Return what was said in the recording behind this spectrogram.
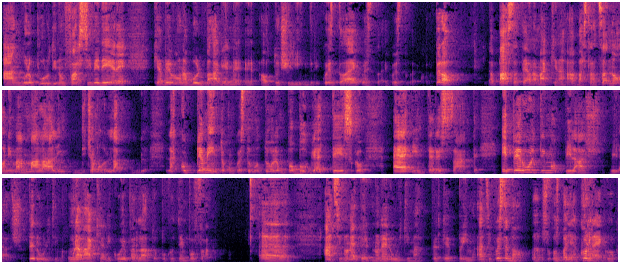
angolo pur di non farsi vedere che aveva una Volkswagen eh, a 8 cilindri. Questo è, questo è, questo è. Però la Passat è una macchina abbastanza anonima, ma la, diciamo, la, l'accoppiamento con questo motore un po' bugattesco è interessante. E per ultimo, vi lascio, vi lascio, per ultimo, una macchina di cui ho parlato poco tempo fa. Eh, anzi, non è, per, non è, l'ultima, perché prima, anzi, questa no, ho sbagliato, correggo,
